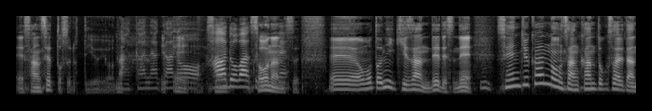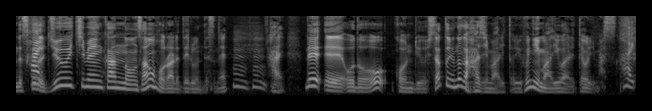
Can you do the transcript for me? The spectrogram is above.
3セットするっていうようななかなかえのーハードワークですね。そうなんです、えーおもとに刻んでですね、うん。千手観音さん監督されたんですけど、はい。十一面観音さんを彫られてるんですね。うんうん。はい、で、えーお堂を建立したというのが始まりというふうにまあ言われております。はい。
